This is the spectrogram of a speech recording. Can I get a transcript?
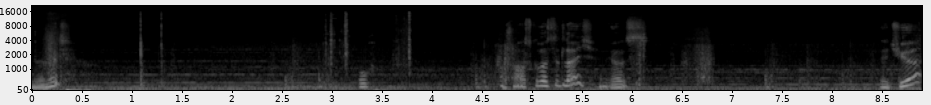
Nehmen wir mit. Auch schon ausgerüstet gleich? Ja, ist... Eine Tür.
